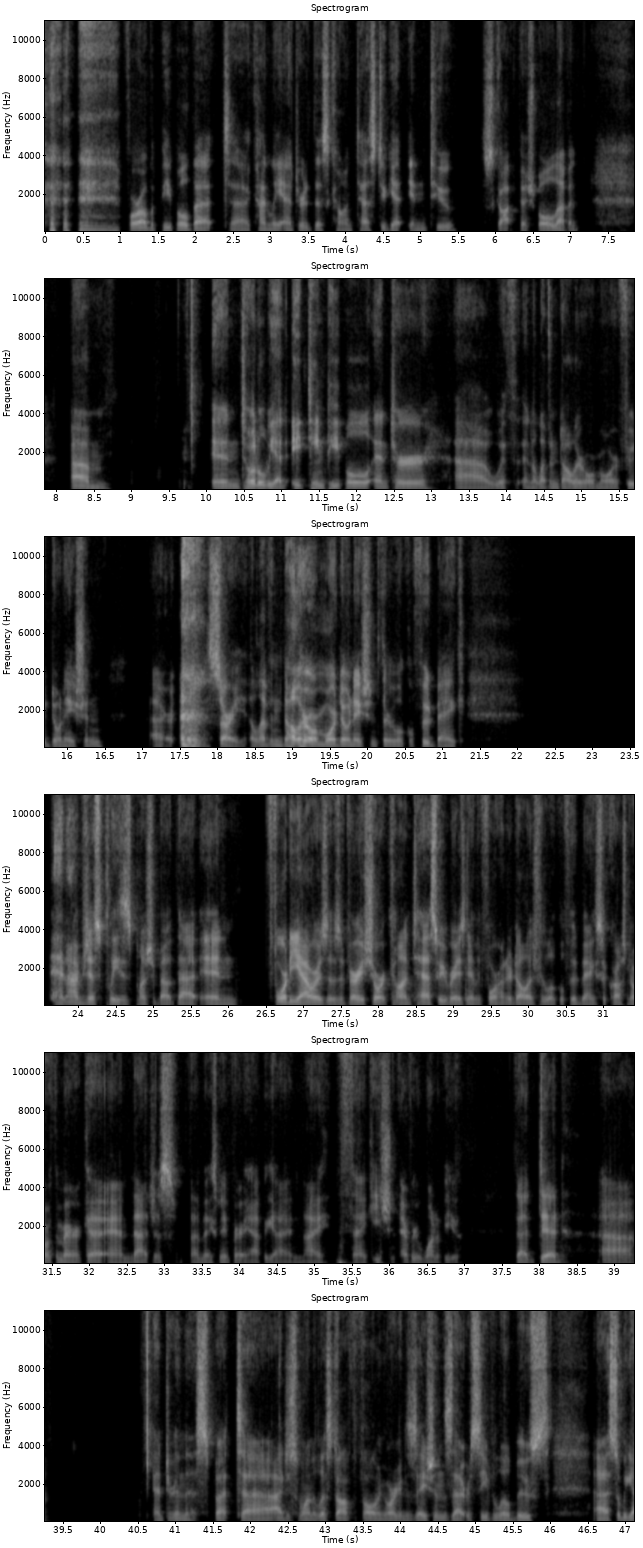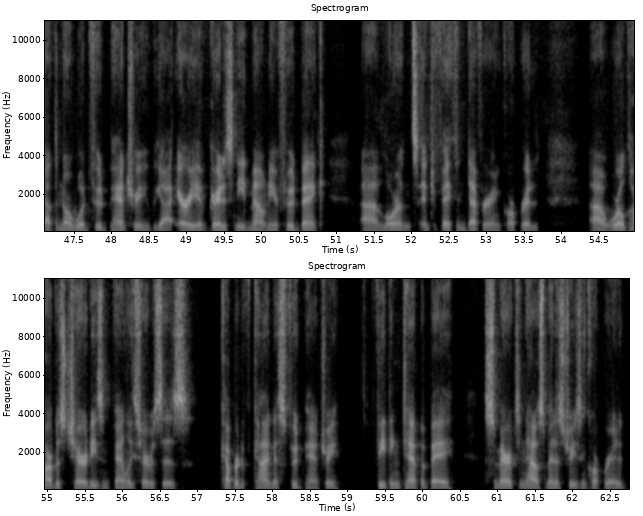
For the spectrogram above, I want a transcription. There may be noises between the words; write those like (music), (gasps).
(laughs) for all the people that uh, kindly entered this contest to get into Scott Fish Bowl 11. Um, in total, we had 18 people enter uh, with an $11 or more food donation. (clears throat) Sorry, $11 or more donation to their local food bank and I'm just pleased as punch about that. In 40 hours, it was a very short contest. We raised nearly $400 for local food banks across North America, and that just that makes me a very happy guy. And I thank each and every one of you that did uh, enter in this. But uh, I just want to list off the following organizations that received a little boost. Uh, so we got the Norwood Food Pantry, we got Area of Greatest Need Mountaineer Food Bank, uh, Lawrence Interfaith Endeavor Incorporated, uh, World Harvest Charities and Family Services, Cupboard of Kindness Food Pantry, Feeding Tampa Bay, Samaritan House Ministries Incorporated,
